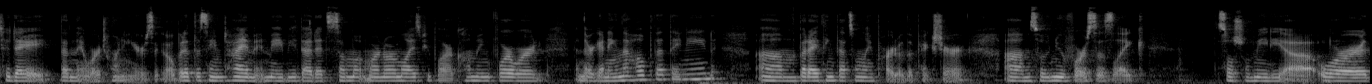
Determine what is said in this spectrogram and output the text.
today than they were 20 years ago. But at the same time, it may be that it's somewhat more normalized. People are coming forward and they're getting the help that they need. Um, but I think that's only part of the picture. Um, so new forces like social media or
